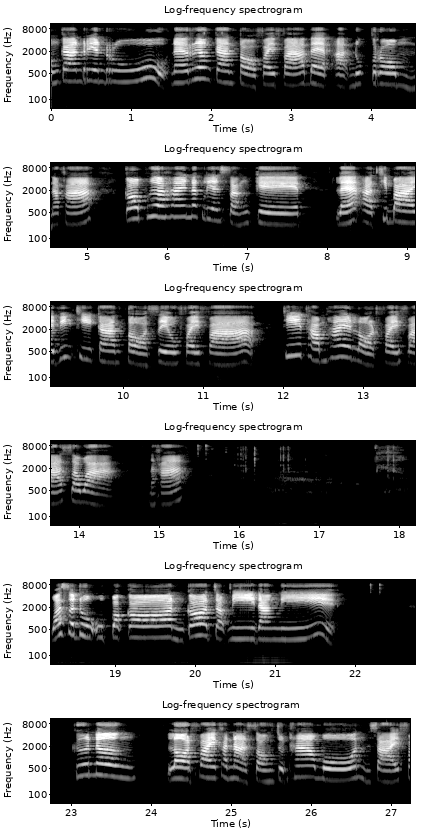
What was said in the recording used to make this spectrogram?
งค์การเรียนรู้ในเรื่องการต่อไฟฟ้าแบบอนุกรมนะคะ ก็เพื่อให้นักเรียนสังเกต และอธิบายวิธีการต่อเซลล์ไฟฟ้า ที่ทำให้หลอดไฟฟ้าสว่างนะคะ วัสดุอุปกรณ์ก็จะมีดังนี้ คือ 1. หลอดไฟขนาด 2.5 โวลต์ สายไฟ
